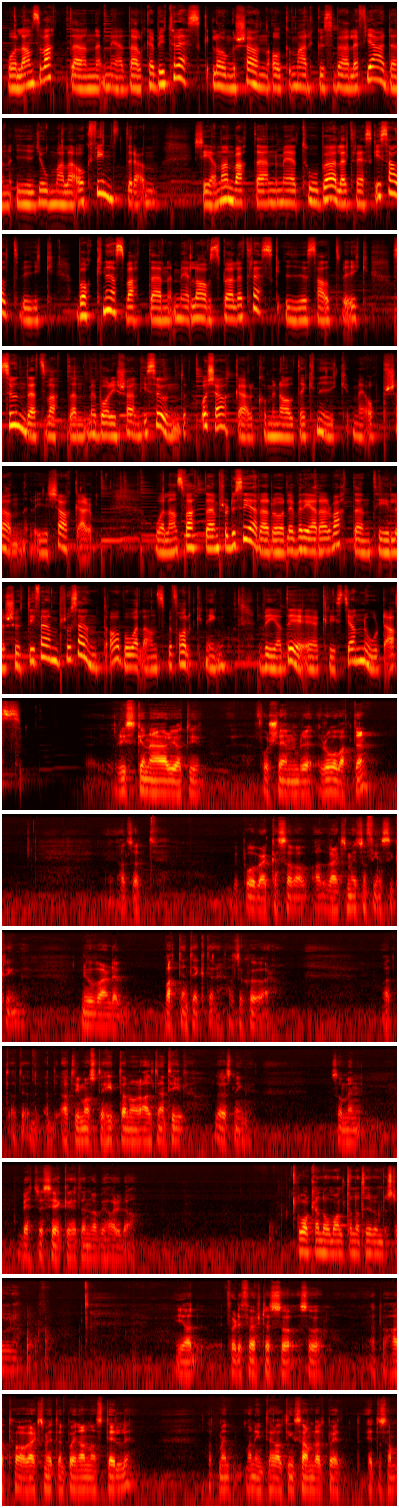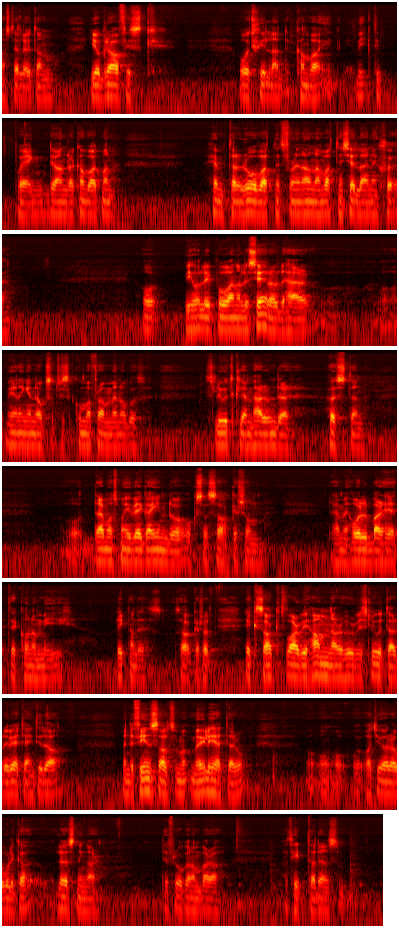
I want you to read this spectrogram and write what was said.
Ålands vatten med Dalkarbyträsk, Långsjön och Markusbölefjärden i Jomala och Finström. Tjänan vatten med Toböleträsk i Saltvik, Bocknäs vatten med Lavsböleträsk i Saltvik, Sundets vatten med Borgsjön i Sund och Kökar kommunalteknik med Oppsjön i Kökar. Ålands vatten producerar och levererar vatten till 75 procent av Ålands befolkning. VD är Christian Nordas. Risken är ju att vi får sämre råvatten. Alltså att vi påverkas av all verksamhet som finns kring nuvarande vattentäkter, alltså sjöar. Att, att, att, att vi måste hitta någon alternativ lösning som en bättre säkerhet än vad vi har idag. Vad kan de alternativen bestå i? Ja, för det första så, så att, att ha verksamheten på en annan ställe. Att man, man inte har allting samlat på ett, ett och samma ställe utan geografisk åtskillnad kan vara en viktig poäng. Det andra kan vara att man hämtar råvattnet från en annan vattenkälla än en sjö. Och vi håller på att analysera det här och meningen är också att vi ska komma fram med något slutkläm här under hösten. Och där måste man ju väga in då också saker som det här med hållbarhet, ekonomi, liknande saker. Så att exakt var vi hamnar och hur vi slutar, det vet jag inte idag. Men det finns alltså möjligheter och att göra olika lösningar. Det är frågan om bara att hitta den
